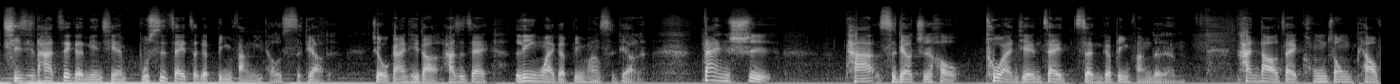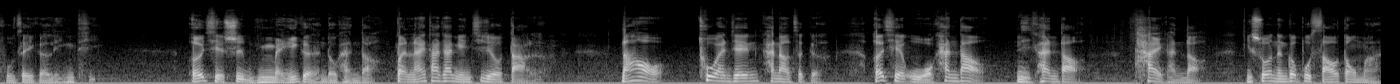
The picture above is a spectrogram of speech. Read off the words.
其实他这个年轻人不是在这个病房里头死掉的，就我刚才提到，他是在另外一个病房死掉的，但是他死掉之后，突然间在整个病房的人看到在空中漂浮着一个灵体，而且是每一个人都看到。本来大家年纪就大了，然后突然间看到这个，而且我看到，你看到，他也看到，你说能够不骚动吗？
